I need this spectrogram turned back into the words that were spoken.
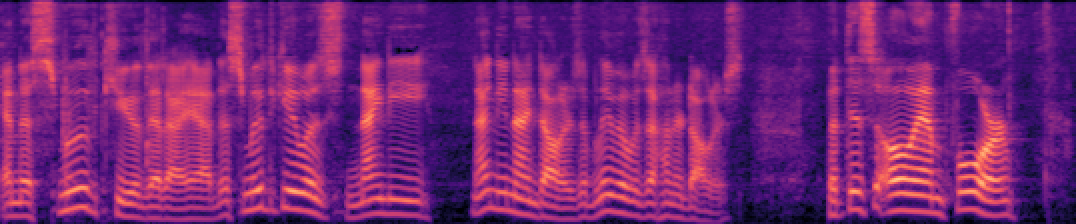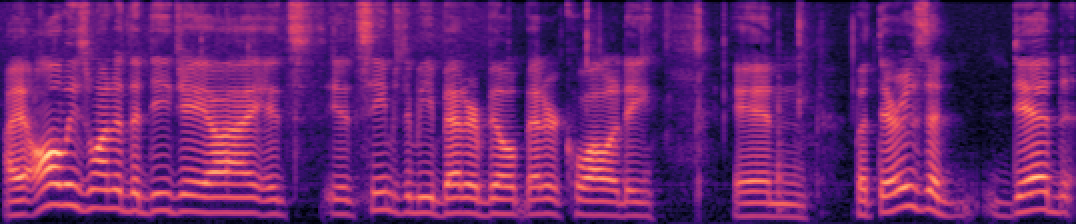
and the Smooth Q that I had, the Smooth Q was 90 $99. I believe it was $100. But this OM4, I always wanted the DJI. It's it seems to be better built, better quality, and but there is a dead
